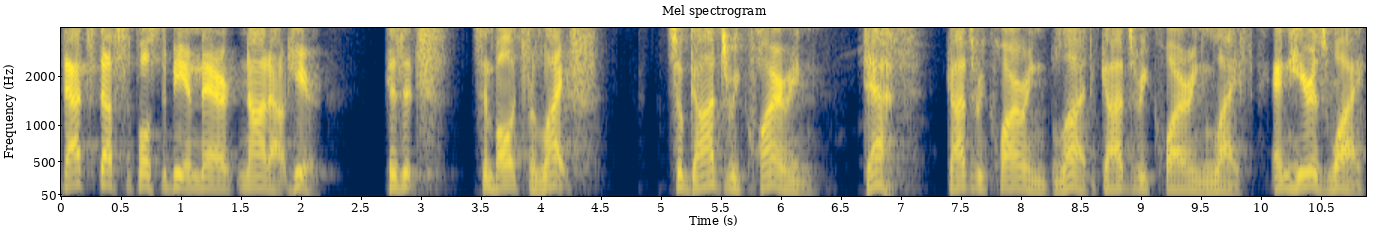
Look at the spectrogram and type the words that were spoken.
that stuff's supposed to be in there, not out here, because it's symbolic for life. So God's requiring death. God's requiring blood. God's requiring life. And here's why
